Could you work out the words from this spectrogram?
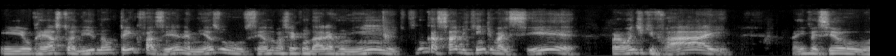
E o resto ali não tem o que fazer, né? Mesmo sendo uma secundária ruim, tu nunca sabe quem que vai ser, para onde que vai. Aí vai ser o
